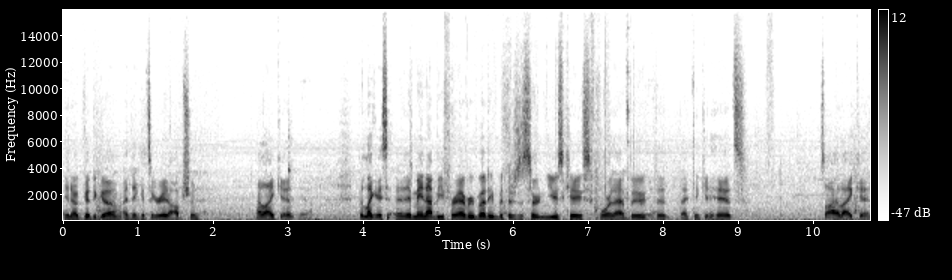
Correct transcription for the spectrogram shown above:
you know, good to go, I think it's a great option. I like it. Yeah. But like I said, it may not be for everybody, but there's a certain use case for that boot that I think it hits. So I like it.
